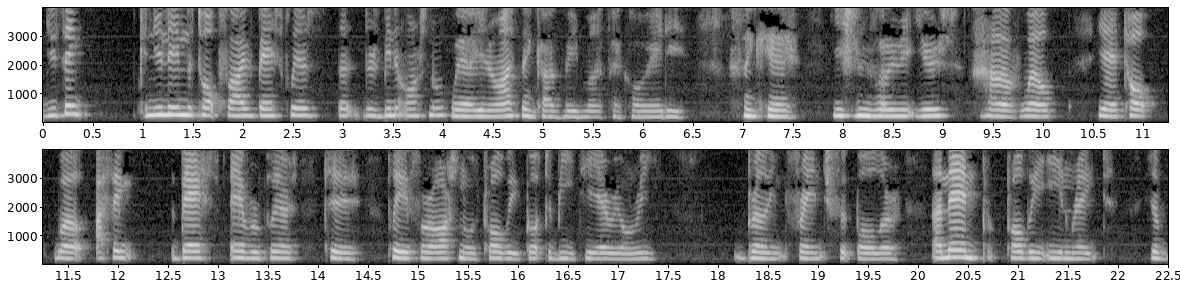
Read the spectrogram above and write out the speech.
Do you think? Can you name the top five best players that there's been at Arsenal? Well, you know, I think I've made my pick already. I think uh, you should probably make yours. Uh, well, yeah, top. Well, I think the best ever player to play for Arsenal has probably got to be Thierry Henry, brilliant French footballer, and then pr- probably Ian Wright. He's a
